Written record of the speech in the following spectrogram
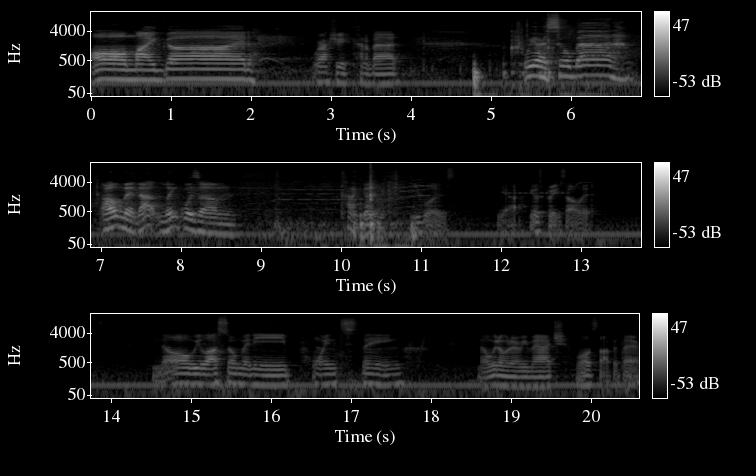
Oh my god. We're actually kind of bad. We are so bad. Oh man, that Link was um kind of good. He was, yeah, he was pretty solid. No, we lost so many points thing. No, we don't want to rematch. We'll stop it there.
